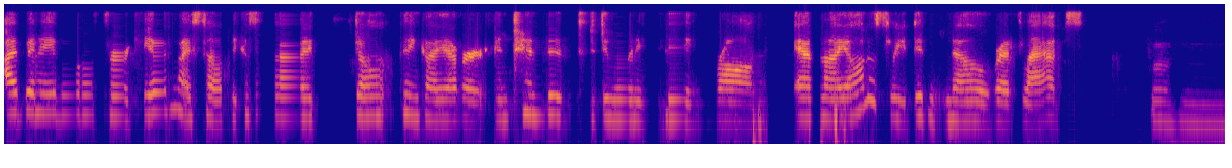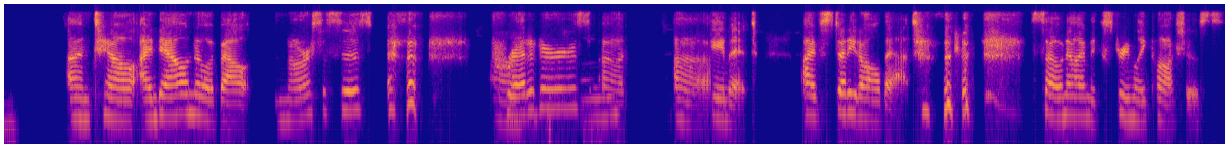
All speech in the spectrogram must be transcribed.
I've been able to forgive myself because I don't think I ever intended to do anything wrong. And I honestly didn't know red flags mm-hmm. until I now know about narcissists, predators, uh, uh, name it. I've studied all that. so now I'm extremely cautious.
